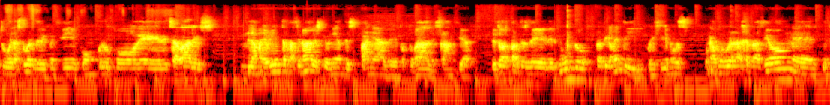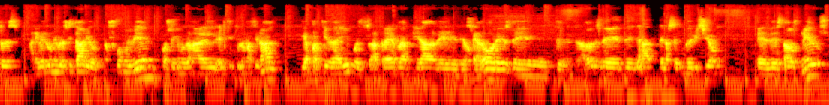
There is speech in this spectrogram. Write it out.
tuve la suerte de coincidir con un grupo de, de chavales la mayoría internacionales que venían de España, de Portugal, de Francia, de todas partes del mundo prácticamente y coincidimos una muy buena generación. Eh, entonces, a nivel universitario nos fue muy bien, conseguimos ganar el, título nacional y a partir de ahí, pues atraer la mirada de, de ojeadores, de, entrenadores de, de, la segunda división eh, de Estados Unidos.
